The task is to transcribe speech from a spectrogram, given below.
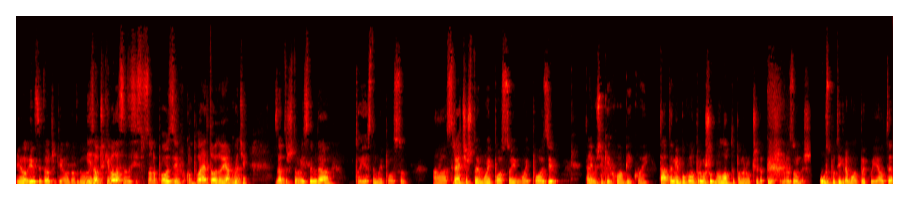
Ili, si to očekivala da odgovori? Nisam, očekivala sam da si ono poziv komplet odo Jakući. Ne zato što mislim da to jeste moj posao. A, sreća što je moj posao i moj poziv. Da li imaš neki hobi koji? Tata mi je bukvalno prvo šutnuo loptu pa me nauči da pišem, razumeš? Usput igram odbojku, jel te?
